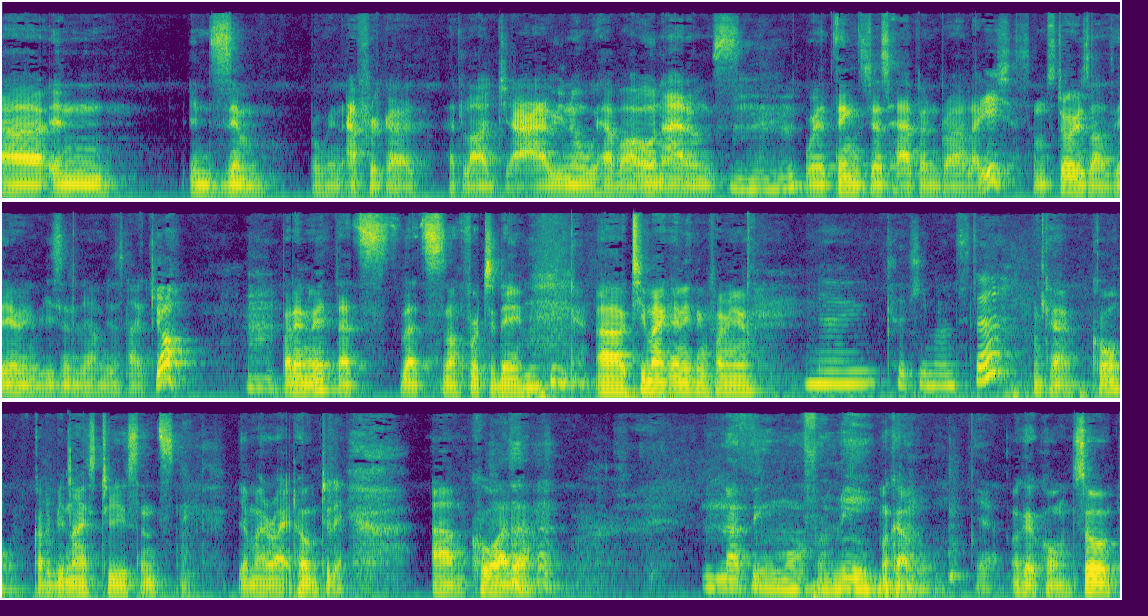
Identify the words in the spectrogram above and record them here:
uh, in in Zim or in Africa at large, ah, you know, we have our own atoms Mm-hmm. where things just happen, bro. Like some stories I was hearing recently. I'm just like, yo. But anyway, that's that's not for today. Uh, T Mac, anything from you? No Cookie Monster. Okay, cool. Got to be nice to you since you're my ride home today. Um, cool, Azza. Nothing more from me. Okay. Yeah. Okay, cool. So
